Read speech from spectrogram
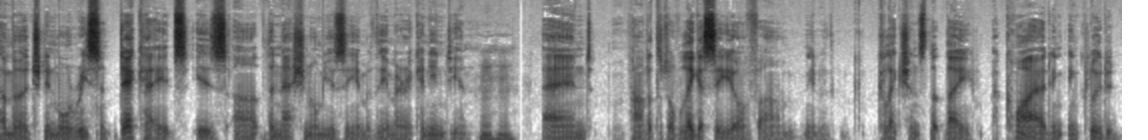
emerged in more recent decades is uh, the National Museum of the American Indian. Mm-hmm. And part of the sort of legacy of um, you know collections that they acquired in- included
